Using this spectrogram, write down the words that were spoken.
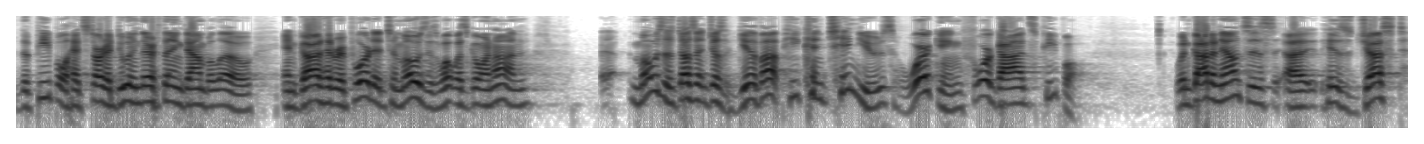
the people had started doing their thing down below and God had reported to Moses what was going on, Moses doesn't just give up, he continues working for God's people. When God announces uh, his just,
